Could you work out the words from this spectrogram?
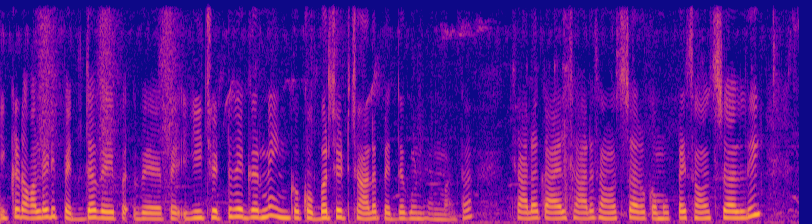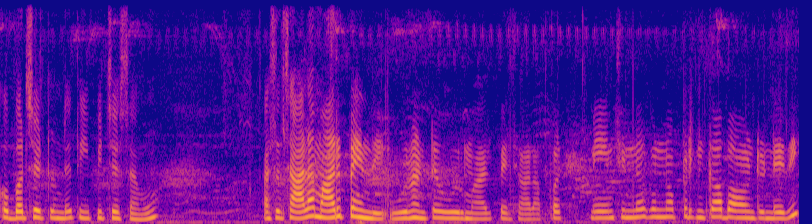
ఇక్కడ ఆల్రెడీ పెద్ద వేప ఈ చెట్టు దగ్గరనే ఇంకో కొబ్బరి చెట్టు చాలా పెద్దగా ఉంది అనమాట చాలా కాయలు చాలా సంవత్సరాలు ఒక ముప్పై సంవత్సరాలది కొబ్బరి చెట్టు ఉండే తీపిచ్చేసాము. అసలు చాలా మారిపోయింది. ఊరు అంటే ఊరు మారిపోయింది. చాలా అప్పటి నేను చిన్నగా ఉన్నప్పుడు ఇంకా బాగుంటుండేది.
